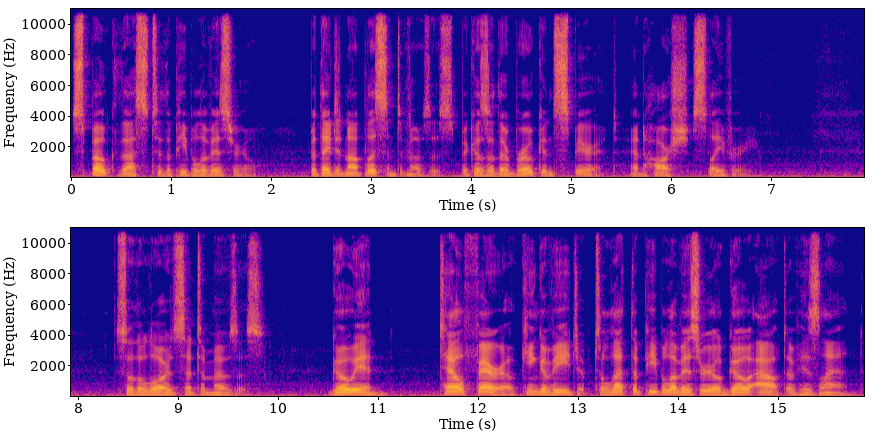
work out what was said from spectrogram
spoke thus to the people of Israel, but they did not listen to Moses because of their broken spirit and harsh slavery. So the Lord said to Moses, Go in, tell Pharaoh, king of Egypt, to let the people of Israel go out of his land.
